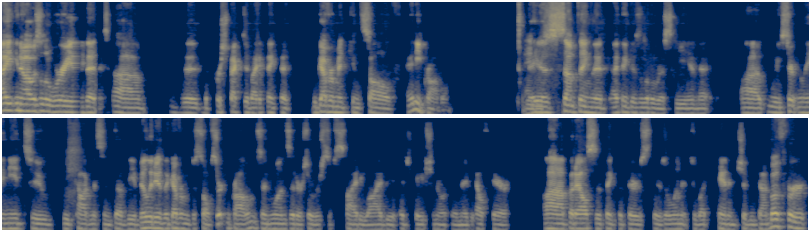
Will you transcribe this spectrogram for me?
I, you know, I was a little worried that um, the the perspective I think that the government can solve any problem Dangerous. is something that I think is a little risky, and that uh, we certainly need to be cognizant of the ability of the government to solve certain problems and ones that are sort of society-wide, be it education or, or maybe healthcare. Uh, but I also think that there's there's a limit to what can and should be done, both for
